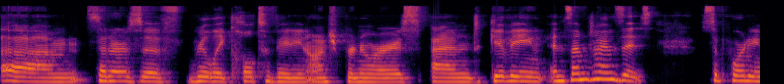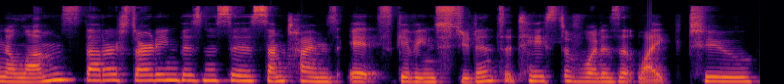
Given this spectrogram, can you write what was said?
um, centers of really cultivating entrepreneurs and giving. And sometimes it's supporting alums that are starting businesses. Sometimes it's giving students a taste of what is it like to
